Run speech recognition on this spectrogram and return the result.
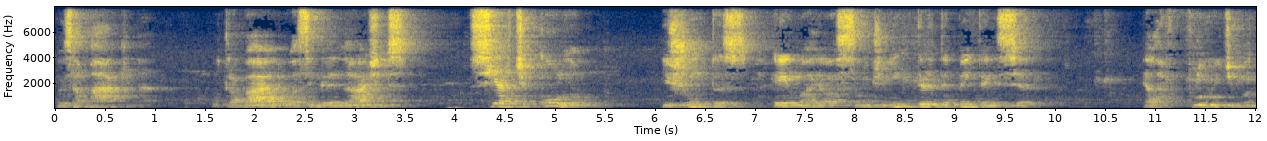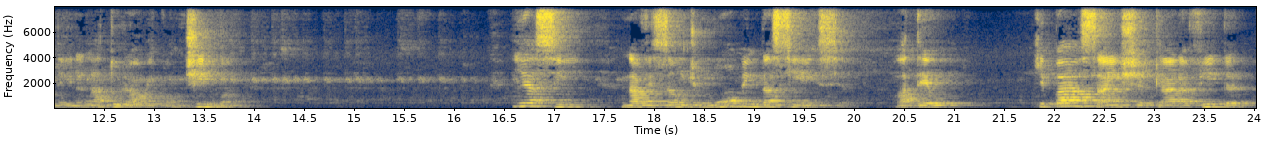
Pois a máquina, o trabalho, as engrenagens se articulam e juntas em uma relação de interdependência, ela flui de maneira natural e contínua. E assim, na visão de um homem da ciência, ateu, que passa a enxergar a vida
